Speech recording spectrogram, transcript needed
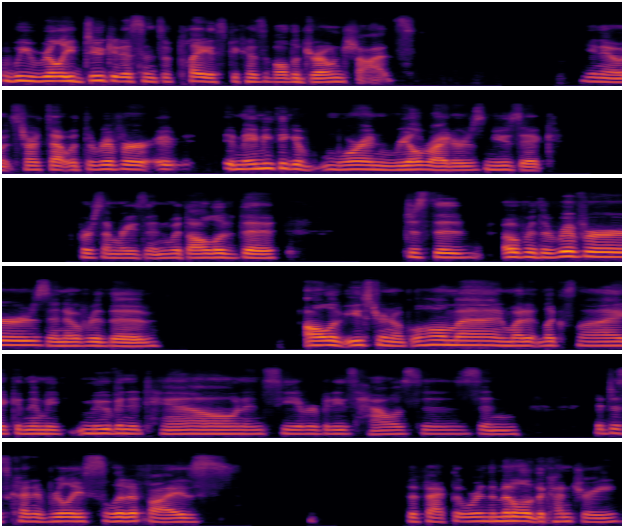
we really do get a sense of place because of all the drone shots. You know, it starts out with the river. It, it made me think of Warren Real Riders music for some reason, with all of the just the over the rivers and over the all of eastern Oklahoma and what it looks like. And then we move into town and see everybody's houses. And it just kind of really solidifies the fact that we're in the middle of the country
